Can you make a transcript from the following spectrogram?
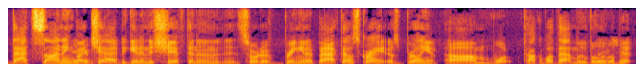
that signing by Chad to get into shift and then sort of bringing it back. That was great. It was brilliant. Um, what talk about that move a little you. bit?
